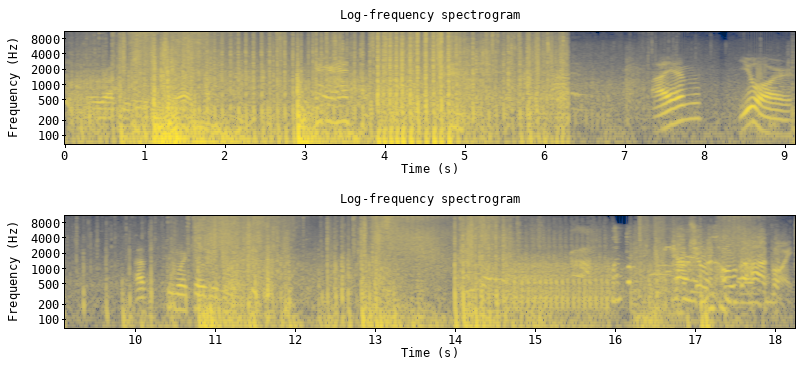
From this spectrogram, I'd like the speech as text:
Oh, Rocky, this is bad. Get your ass. I am. You are. I have two more kills than you. What the? Capture Alright, and hold the bad. hardpoint.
